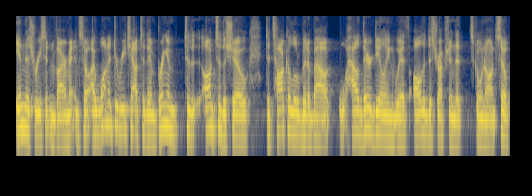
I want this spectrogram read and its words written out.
in this recent environment. And so I wanted to reach out to them, bring them to the, onto the show to talk a little bit about how they're dealing with all the disruption that's going on. So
